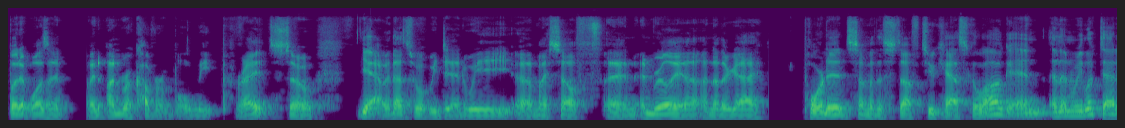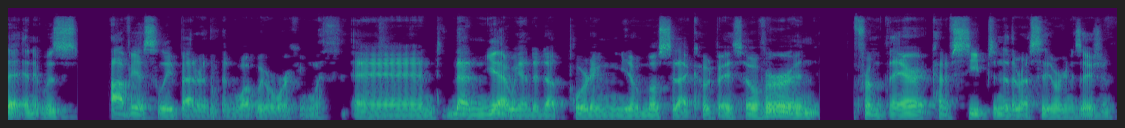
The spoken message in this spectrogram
but it wasn't an unrecoverable leap, right? So, yeah, that's what we did. We, uh, myself, and and really uh, another guy, ported some of the stuff to Cascalog, and and then we looked at it, and it was obviously better than what we were working with. And then, yeah, we ended up porting, you know, most of that code base over. And from there, it kind of seeped into the rest of the organization.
